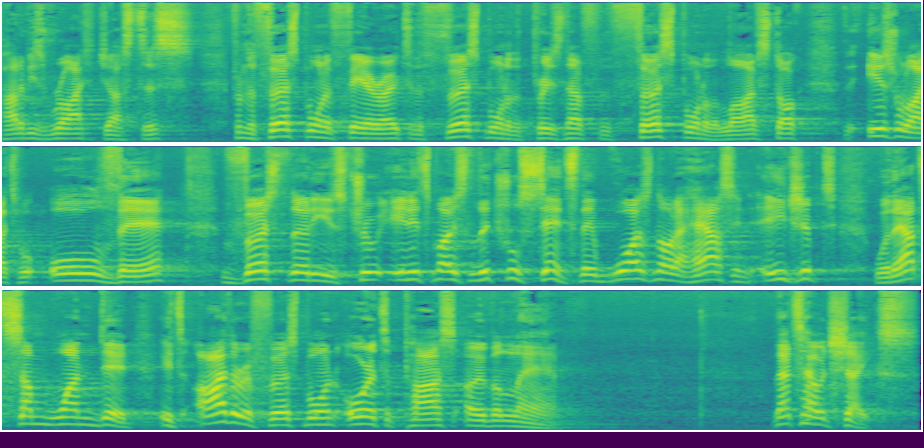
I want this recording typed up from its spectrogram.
part of his right justice from the firstborn of Pharaoh to the firstborn of the prisoner, from the firstborn of the livestock. The Israelites were all there. Verse 30 is true in its most literal sense. There was not a house in Egypt without someone dead. It's either a firstborn or it's a Passover lamb. That's how it shakes.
